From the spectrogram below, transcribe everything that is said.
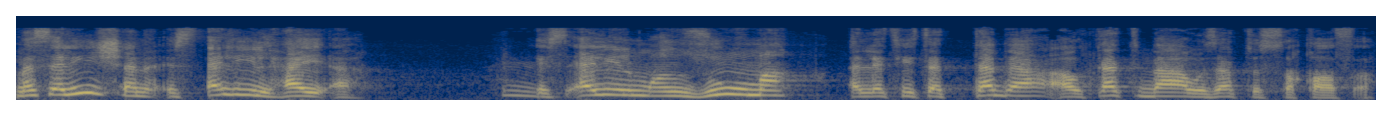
ما اساليش أنا اسألي الهيئة. اسألي المنظومة التي تتبع أو تتبع وزارة الثقافة.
